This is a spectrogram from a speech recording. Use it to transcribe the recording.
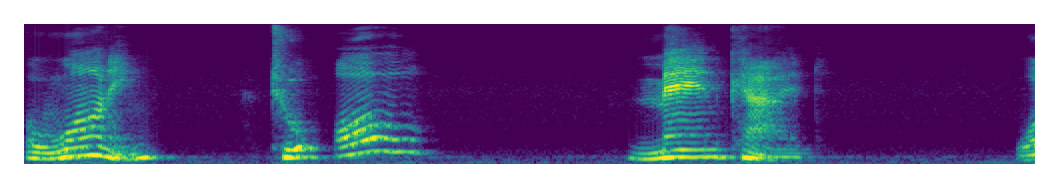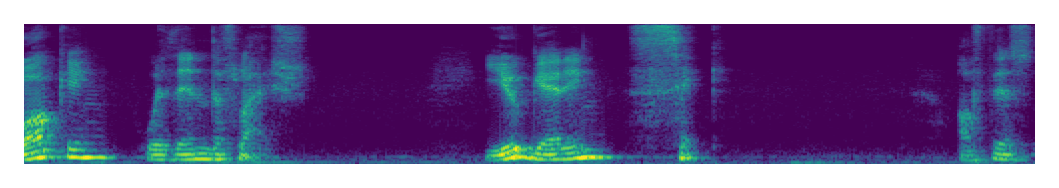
a warning to all mankind walking within the flesh. You getting sick of this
